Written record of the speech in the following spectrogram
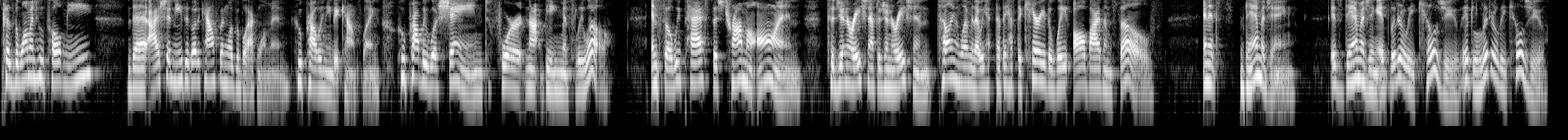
Because the woman who told me that I should need to go to counseling was a black woman who probably needed counseling, who probably was shamed for not being mentally well. And so we pass this trauma on to generation after generation, telling women that we that they have to carry the weight all by themselves, and it's damaging. It's damaging. It literally kills you. It literally kills you.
